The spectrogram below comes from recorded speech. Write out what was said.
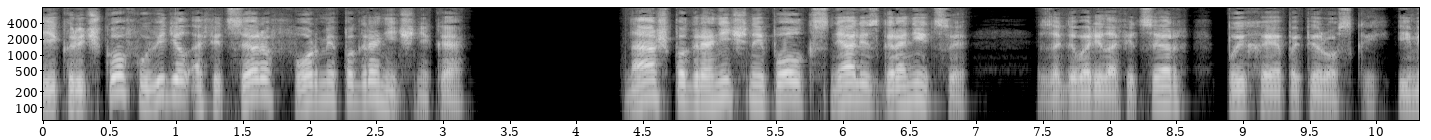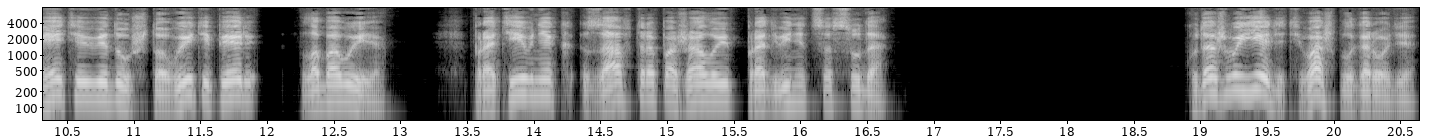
и Крючков увидел офицера в форме пограничника. Наш пограничный полк сняли с границы, заговорил офицер, пыхая папироской. Имейте в виду, что вы теперь лобовые. Противник завтра, пожалуй, продвинется сюда. Куда же вы едете, ваше благородие?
